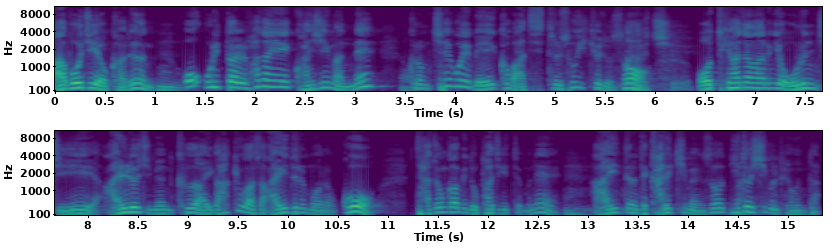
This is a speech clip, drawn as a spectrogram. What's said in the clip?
아버지의 역할은 음. 어, 우리 딸 화장에 관심이 많네. 어. 그럼 최고의 메이크업 아티스트를 소개시켜줘서 그렇지. 어떻게 화장하는 게 옳은지 알려주면 그 아이가 학교 가서 아이들을 모아놓고 자존감이 높아지기 때문에 음. 아이들한테 가르치면서 리더십을 배운다.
